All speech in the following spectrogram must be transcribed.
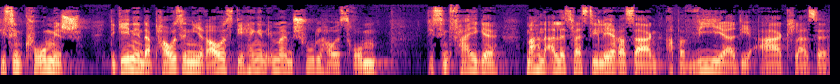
die sind komisch. Die gehen in der Pause nie raus, die hängen immer im Schulhaus rum. Die sind feige, machen alles, was die Lehrer sagen. Aber wir, die A-Klasse,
